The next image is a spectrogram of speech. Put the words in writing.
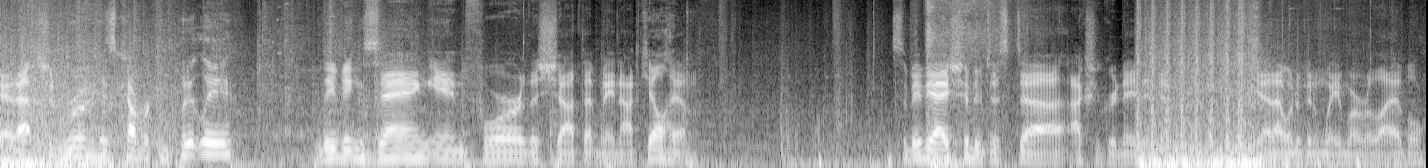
Okay, that should ruin his cover completely, leaving Zhang in for the shot that may not kill him. So maybe I should have just uh, actually grenaded him. Yeah, that would have been way more reliable.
